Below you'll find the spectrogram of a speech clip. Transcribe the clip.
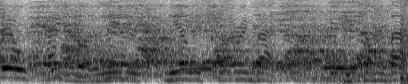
still, he's still Leo. Leo is firing back. He's coming back.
